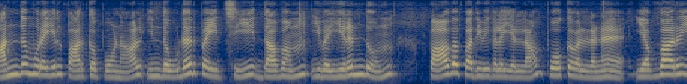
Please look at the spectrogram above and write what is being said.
அந்த முறையில் பார்க்க போனால் இந்த உடற்பயிற்சி தவம் இவை இரண்டும் பாவ பதிவுகளை எல்லாம் போக்க வல்லன எவ்வாறு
